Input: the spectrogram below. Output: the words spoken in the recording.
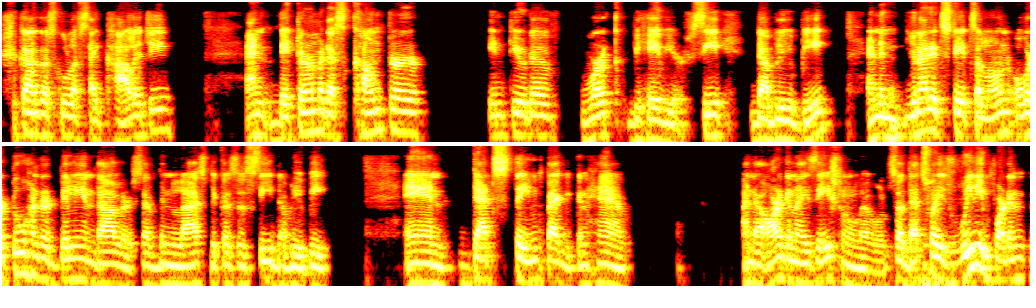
Chicago School of Psychology, and they term it as counter intuitive work behavior cwb and in united states alone over 200 billion dollars have been lost because of cwb and that's the impact you can have on an organizational level. So that's why it's mm-hmm. really important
